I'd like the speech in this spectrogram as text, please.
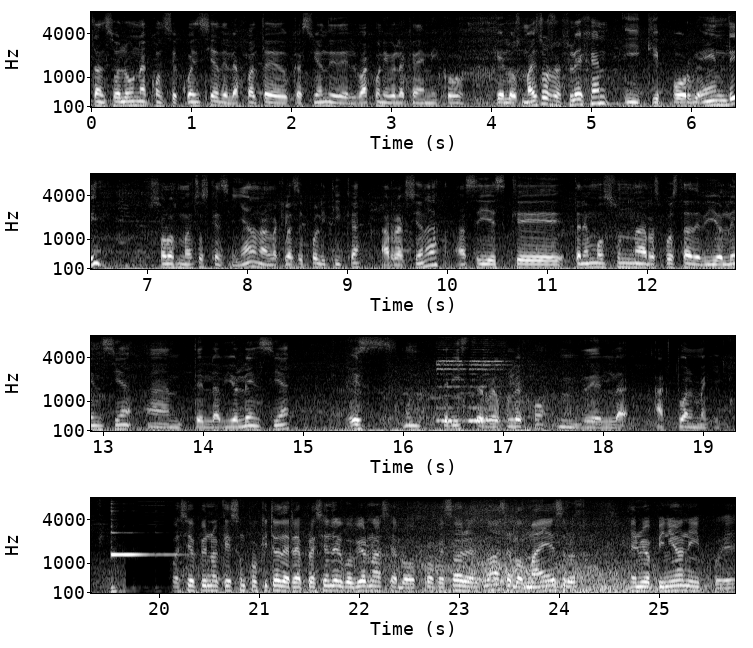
tan solo una consecuencia de la falta de educación y del bajo nivel académico que los maestros reflejan y que por ende son los maestros que enseñaron a la clase política a reaccionar. Así es que tenemos una respuesta de violencia ante la violencia. Es un triste reflejo del actual México. Pues yo opino que es un poquito de represión del gobierno hacia los profesores, ¿no? hacia los maestros, en mi opinión, y pues,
